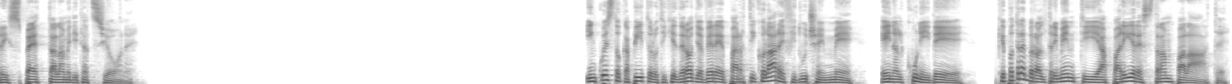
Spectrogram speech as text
rispetta la meditazione. In questo capitolo ti chiederò di avere particolare fiducia in me e in alcune idee che potrebbero altrimenti apparire strampalate.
